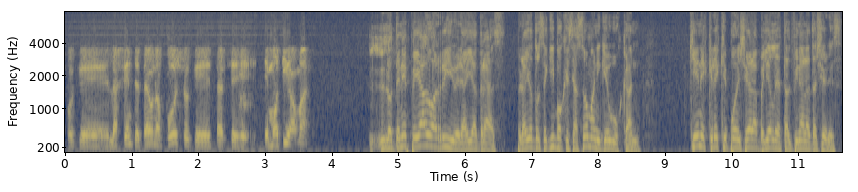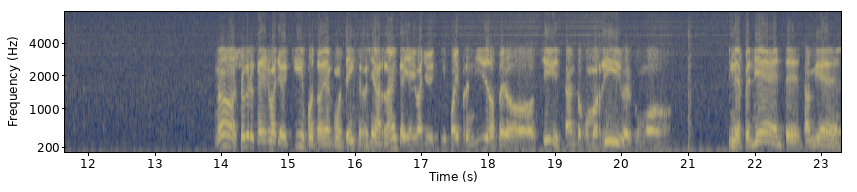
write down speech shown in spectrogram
porque la gente te da un apoyo que te hace, te motiva más. Lo tenés pegado a River ahí atrás. pero hay otros equipos que se asoman y que buscan. ¿Quiénes crees que pueden llegar a pelearle hasta el final a Talleres? No, yo creo que hay varios equipos todavía, como te dije, recién arranca y hay varios equipos ahí prendidos, pero sí, tanto como River, como Independiente, también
